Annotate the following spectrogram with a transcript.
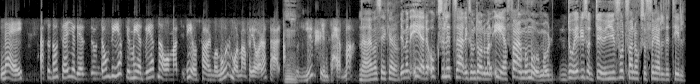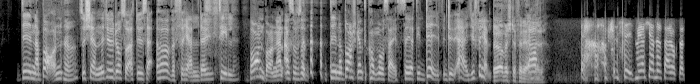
Nej, alltså de säger det. De- vet ju medvetna om att det är hos farmor och mormor man får göra så här. Absolut inte hemma. Nej, vad säger Karo? Ja, men är det också lite så här liksom då när man är farmor och mormor, då är det ju så att du är ju fortfarande också förälder till dina barn. Så känner du då så att du är så här överförälder till barnbarnen? Alltså så att dina barn ska inte komma och så här, säga till dig, för du är ju förälder. Överste förälder. Ja, precis. Men jag känner så här också att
